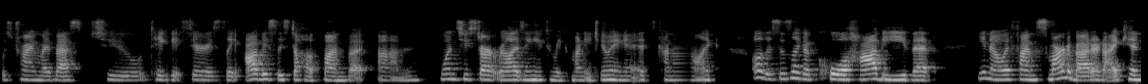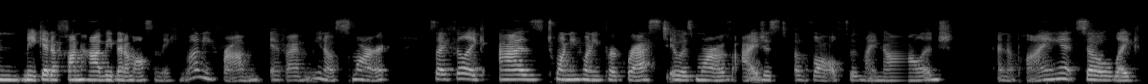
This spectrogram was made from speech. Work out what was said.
was trying my best to take it seriously. Obviously, still have fun, but um, once you start realizing you can make money doing it, it's kind of like, oh, this is like a cool hobby that, you know, if I'm smart about it, I can make it a fun hobby that I'm also making money from if I'm, you know, smart. So I feel like as 2020 progressed, it was more of I just evolved with my knowledge and applying it. So like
